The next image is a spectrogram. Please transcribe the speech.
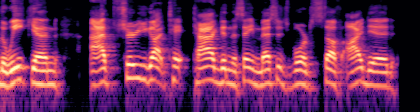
the weekend. I'm sure you got t- tagged in the same message board stuff I did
